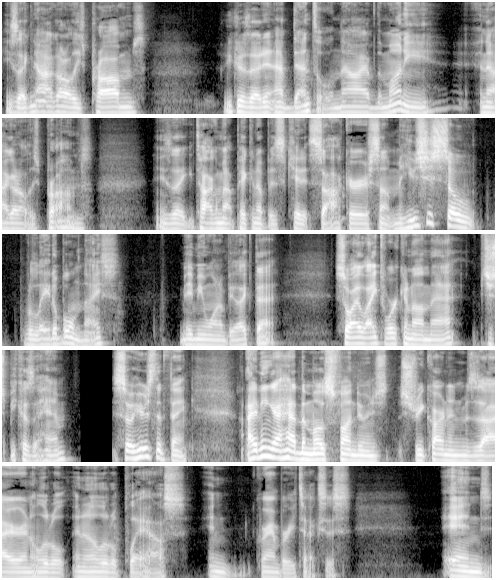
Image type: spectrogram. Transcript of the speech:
He's like, now I got all these problems because I didn't have dental. Now I have the money, and now I got all these problems. He's like talking about picking up his kid at soccer or something. He was just so relatable nice. Made me want to be like that. So I liked working on that just because of him. so here's the thing. I think I had the most fun doing Streetcar Named Desire in a little in a little playhouse in Granbury, Texas, and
